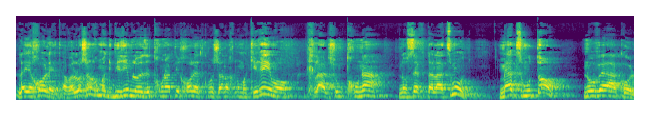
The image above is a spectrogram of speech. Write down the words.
ליכולת, אבל לא שאנחנו מגדירים לו איזה תכונת יכולת כמו שאנחנו מכירים, או בכלל שום תכונה נוספת על העצמות. מעצמותו נובע הכל.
